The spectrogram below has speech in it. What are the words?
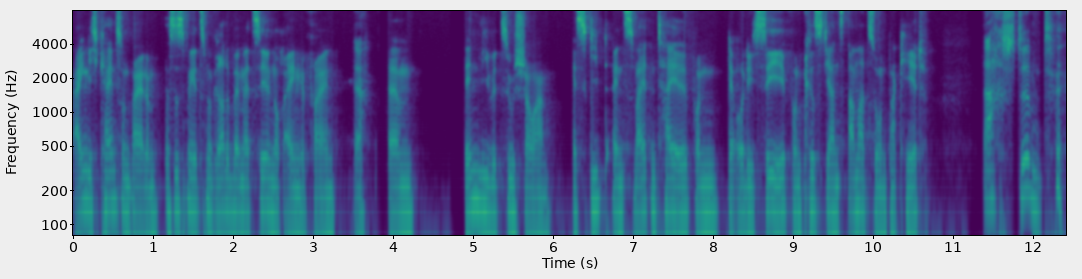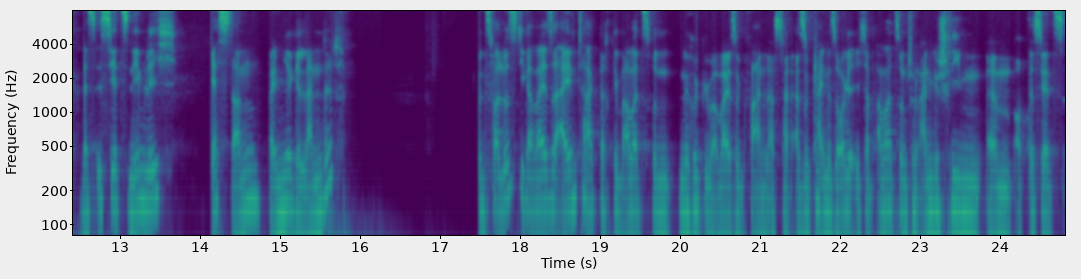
eigentlich keins von beidem. Das ist mir jetzt nur gerade beim Erzählen noch eingefallen. Ja. Ähm, denn, liebe Zuschauer, es gibt einen zweiten Teil von der Odyssee von Christians Amazon-Paket. Ach, stimmt. Das ist jetzt nämlich gestern bei mir gelandet. Und zwar lustigerweise einen Tag, nachdem Amazon eine Rücküberweisung veranlasst hat. Also keine Sorge, ich habe Amazon schon angeschrieben, ähm, ob das jetzt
